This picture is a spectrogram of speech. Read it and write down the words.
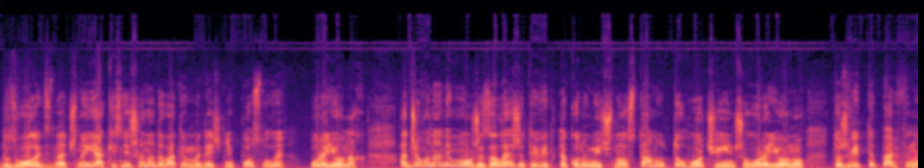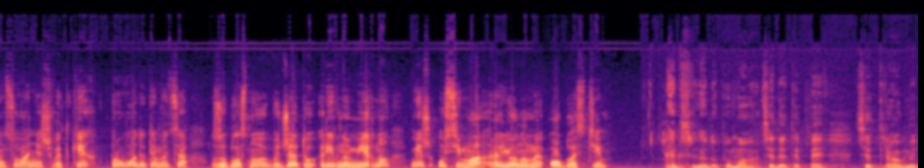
дозволить значно якісніше надавати медичні послуги у районах, адже вона не може залежати від економічного стану того чи іншого району. Тож відтепер фінансування швидких проводитиметься з обласного бюджету рівномірно між усіма районами області. Екстрена допомога це ДТП, це травми,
